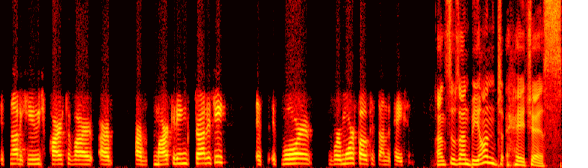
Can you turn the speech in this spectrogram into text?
it's not a huge part of our our our marketing strategy. It's it's more we're more focused on the patient. And Suzanne, beyond HS,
